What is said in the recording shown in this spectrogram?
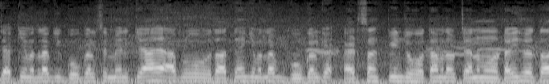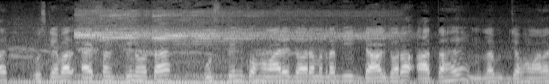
जबकि मतलब कि गूगल से मेल क्या है आप लोगों को बताते हैं कि मतलब गूगल का एडसन्स पिन जो होता है मतलब चैनल मोनेटाइज होता है, उसके बाद एडसन्स पिन होता है, उस पिन को हमारे द्वारा मतलब कि डाक द्वारा आता है मतलब जब हमारा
